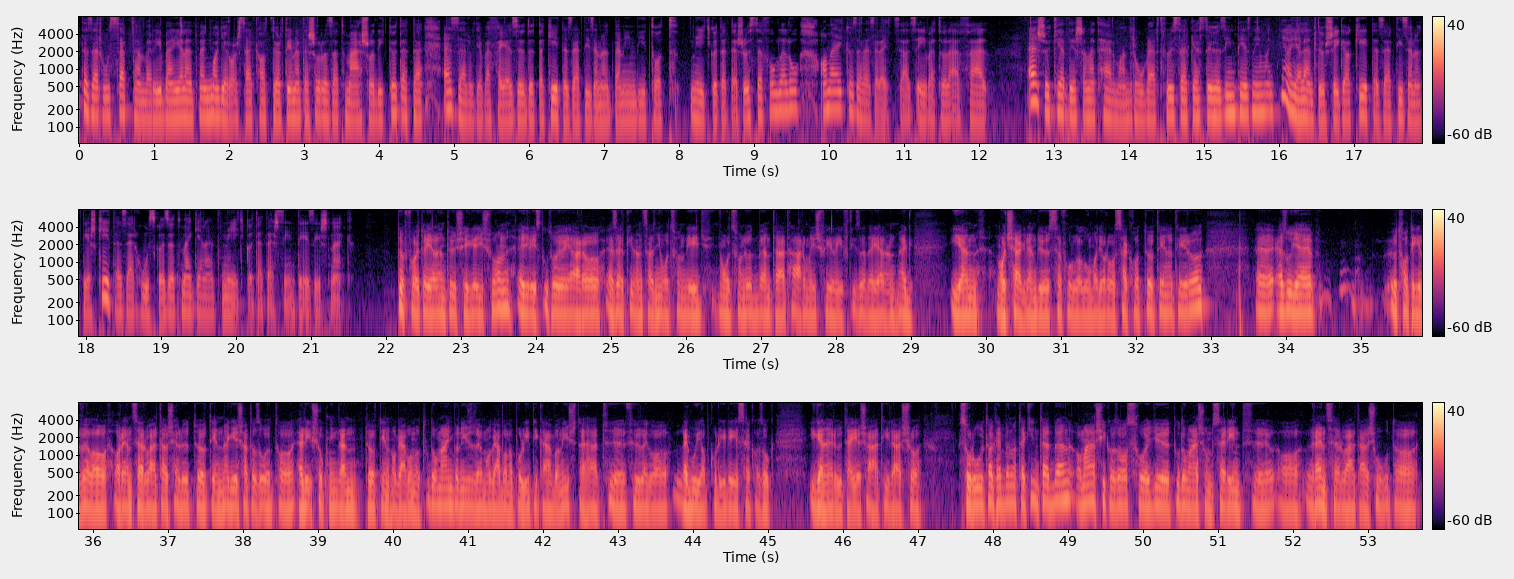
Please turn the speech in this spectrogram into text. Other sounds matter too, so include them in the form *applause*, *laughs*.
2020. szeptemberében jelent meg Magyarország hat története sorozat második kötete, ezzel ugye befejeződött a 2015-ben indított négy kötetes összefoglaló, amely közel 1100 évet ölel fel. Első kérdésemet Herman Robert főszerkesztőhöz intézném, hogy mi a jelentősége a 2015 és 2020 között megjelent négy kötetes szintézisnek? Többfajta jelentősége is van. Egyrészt utoljára 1984-85-ben, tehát három és fél évtizede jelent meg ilyen nagyságrendű összefoglaló Magyarország hat történetéről. Ez ugye 5-6 évvel a, a rendszerváltás előtt történt meg, és hát azóta elég sok minden történt magában a tudományban is, de magában a politikában is, tehát főleg a legújabb kori részek azok igen erőteljes átírásra szorultak ebben a tekintetben. A másik az az, hogy tudomásom szerint a rendszerváltás óta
